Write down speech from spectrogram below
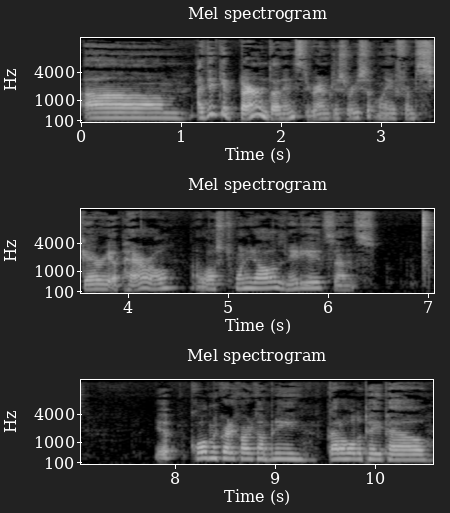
Um, I did get burned on Instagram just recently from Scary Apparel. I lost twenty dollars and eighty eight cents. Yep, called my credit card company, got a hold of PayPal,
